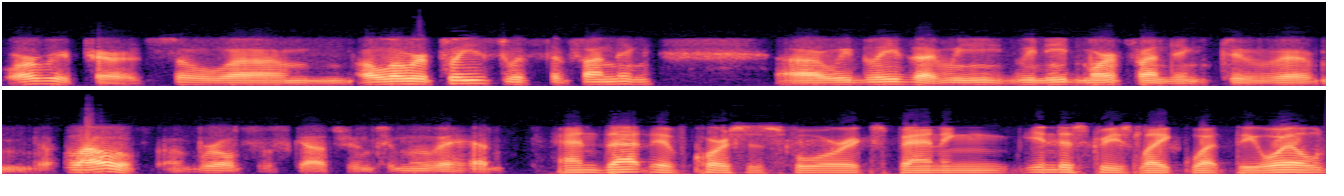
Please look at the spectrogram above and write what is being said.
or repairs. So, um, although we're pleased with the funding. Uh, we believe that we, we need more funding to um, allow rural Saskatchewan to move ahead. And that, of course, is for expanding industries like what the oil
